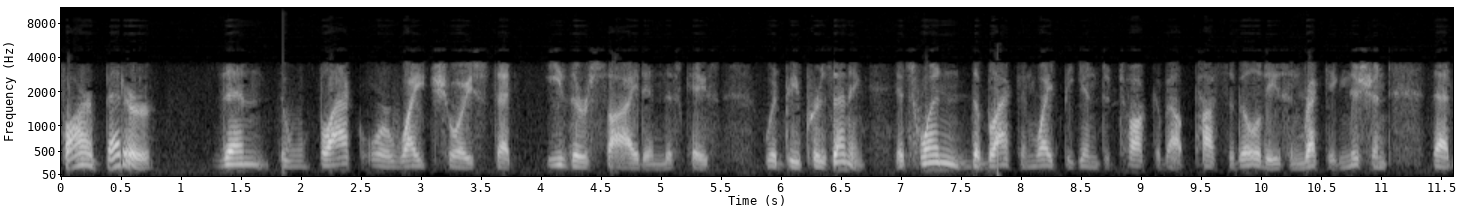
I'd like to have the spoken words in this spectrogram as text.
far better than the black or white choice that either side, in this case, would be presenting. It's when the black and white begin to talk about possibilities and recognition that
